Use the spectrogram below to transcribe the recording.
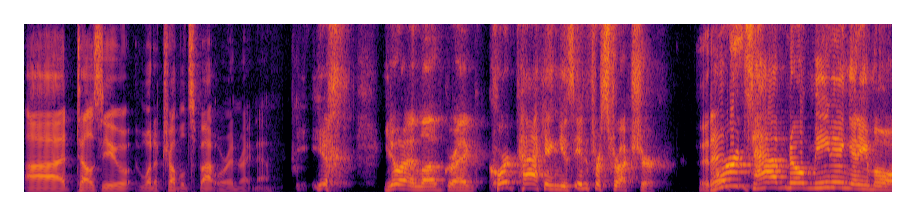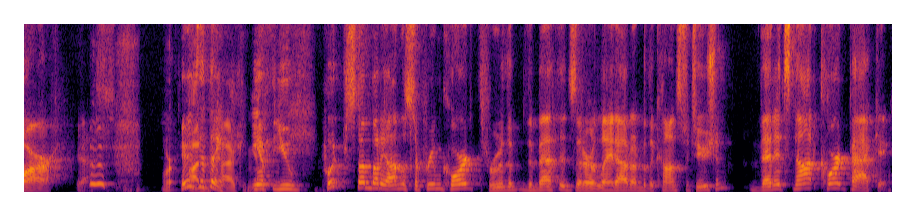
uh, tells you what a troubled spot we're in right now. Yeah. You know what I love, Greg? Court packing is infrastructure. It Words is. have no meaning anymore. Yes. We're Here's the thing it. if you put somebody on the Supreme Court through the, the methods that are laid out under the Constitution, then it's not court packing.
